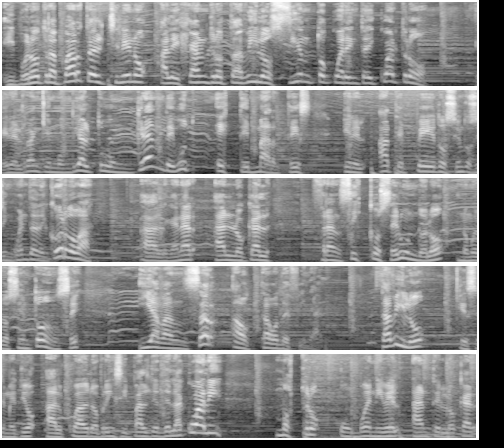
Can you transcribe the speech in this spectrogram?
Y por otra parte, el chileno Alejandro Tavilo 144 en el ranking mundial tuvo un gran debut este martes en el ATP 250 de Córdoba al ganar al local Francisco Cerúndolo, número 111, y avanzar a octavos de final. Tavilo, que se metió al cuadro principal desde la quali, mostró un buen nivel ante el local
